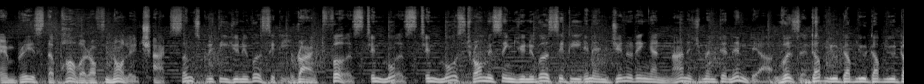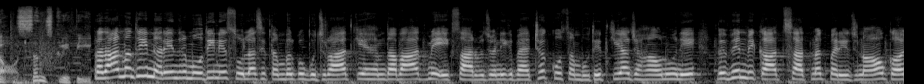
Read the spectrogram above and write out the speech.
Embrace the power of knowledge at Sanskriti University, ranked first in most in most promising university in engineering and management in India. Visit www.sanskriti. प्रधानमंत्री नरेंद्र मोदी ने 16 सितंबर को गुजरात के अहमदाबाद में एक सार्वजनिक बैठक को संबोधित किया जहाँ उन्होंने विभिन्न विकासात्मक परियोजनाओं का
